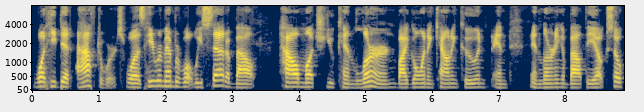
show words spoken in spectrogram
what he did afterwards was he remembered what we said about how much you can learn by going and counting coup and, and, and learning about the elk. So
